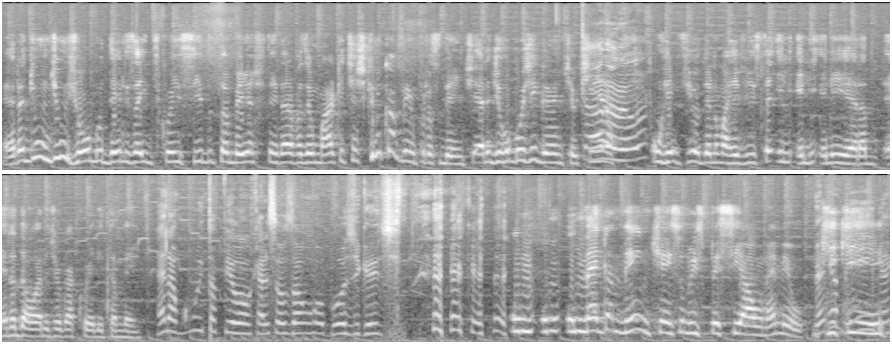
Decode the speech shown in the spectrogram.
Era de um, de um jogo deles aí desconhecido também. Acho que tentaram fazer o marketing, acho que nunca veio pro ocidente. Era de robô gigante. Eu Cara, tinha meu. um review dele numa revista. Ele, ele, ele era, era da hora de jogar com ele também. Era muito apelão, cara, você usar um robô gigante. O, o, o Mega Man tinha isso no especial, né, meu? Mega que Man,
